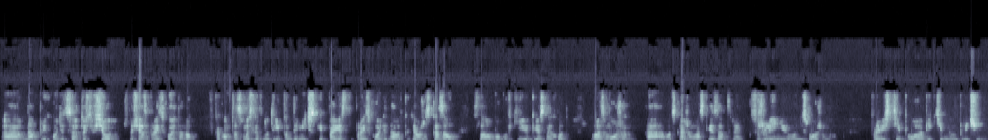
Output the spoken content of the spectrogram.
а, нам приходится... То есть все, что сейчас происходит, оно в каком-то смысле внутри пандемической повестки происходит. Да, вот, как я уже сказал, слава богу, в Киеве крестный ход возможен, а вот, скажем, в Москве завтра, к сожалению, мы не сможем провести по объективным причинам.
